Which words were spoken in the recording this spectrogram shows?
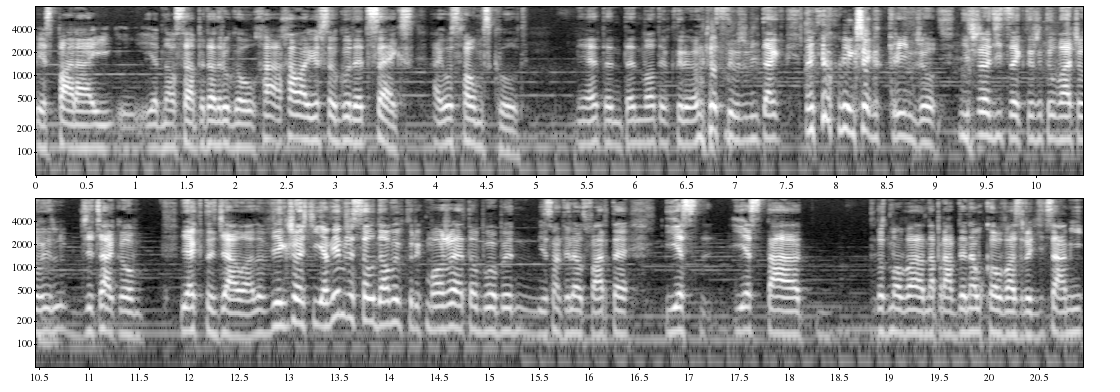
jest para i jedna osoba pyta drugą How are you so good at sex? I was homeschooled. Nie? Ten, ten motyw, który po prostu brzmi tak, to nie ma większego cringe'u niż rodzice, którzy tłumaczą dzieciakom, jak to działa. No w większości, ja wiem, że są domy, w których może to byłoby, jest na tyle otwarte i jest, jest ta rozmowa naprawdę naukowa z rodzicami.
